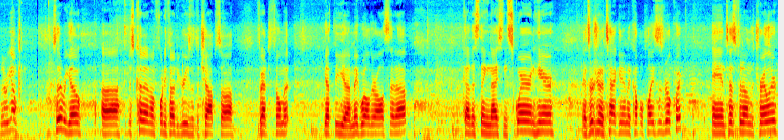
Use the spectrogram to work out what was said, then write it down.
There we go. So there we go. Uh, just cut it on 45 degrees with the chop saw. Forgot to film it. Got the uh, MIG welder all set up. Got this thing nice and square in here. And so we're just going to tack it in a couple places real quick and test fit it on the trailer.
